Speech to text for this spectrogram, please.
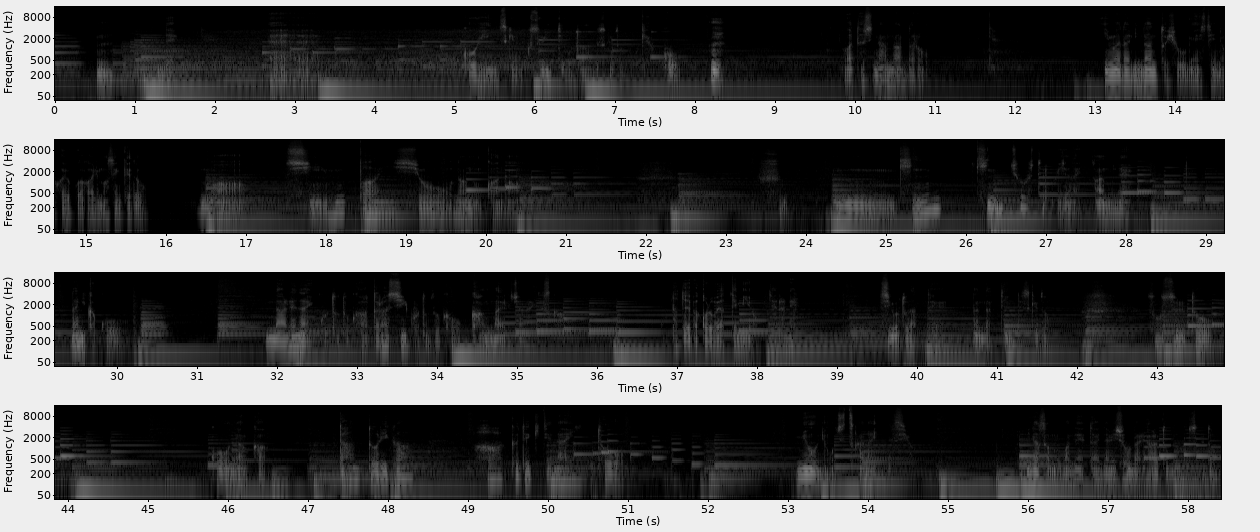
薬っていうことなんですけど結構、うん、私何なんだろう。いまだに何と表現していいのかよく分かりませんけどまあ心配性なのかな。ふうん緊緊張してるわけじゃない。あのね何かこう慣れないこととか新しいこととかを考えるじゃないですか例えばこれをやってみようみたいなね仕事だって何だっていいんですけど。そうするとこうなんか段取りが把握できてないと妙に落ち着かないんですよ。皆様もね大なり小なりあると思うんですけど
